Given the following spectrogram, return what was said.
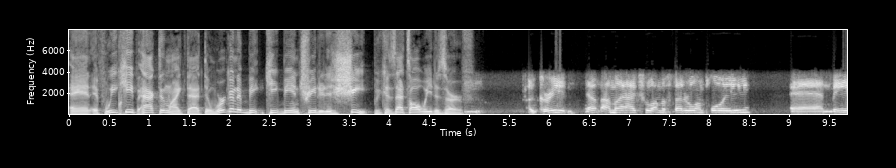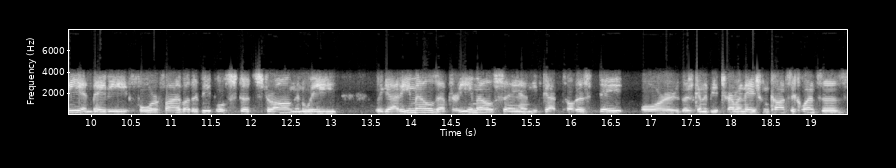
And if we keep acting like that, then we're going to be keep being treated as sheep because that's all we deserve. Agreed. Yep, I'm an actual. I'm a federal employee, and me and maybe four or five other people stood strong, and we we got emails after emails saying you've got till this date, or there's going to be termination consequences.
